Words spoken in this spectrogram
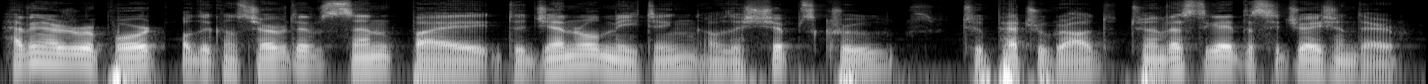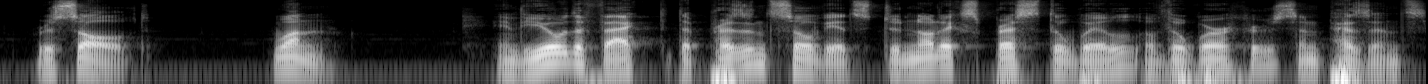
Having heard a report of the Conservatives sent by the General Meeting of the ship's crews to Petrograd to investigate the situation there, resolved 1 in view of the fact that the present Soviets do not express the will of the workers and peasants,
